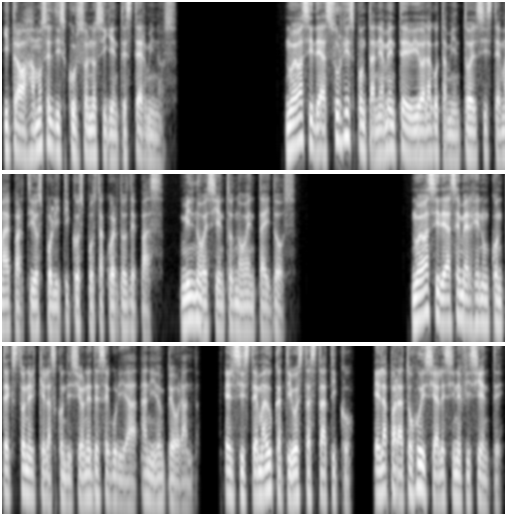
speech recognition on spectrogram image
Y trabajamos el discurso en los siguientes términos. Nuevas ideas surge espontáneamente debido al agotamiento del sistema de partidos políticos post-acuerdos de paz, 1992. Nuevas ideas emergen en un contexto en el que las condiciones de seguridad han ido empeorando. El sistema educativo está estático, el aparato judicial es ineficiente.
